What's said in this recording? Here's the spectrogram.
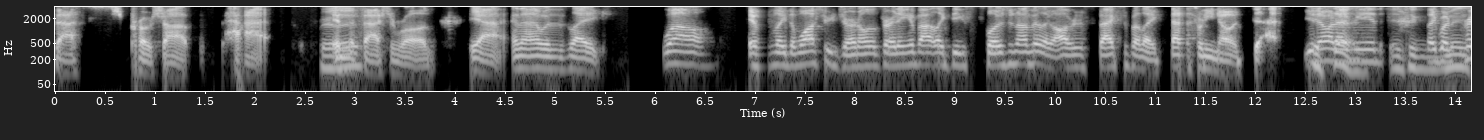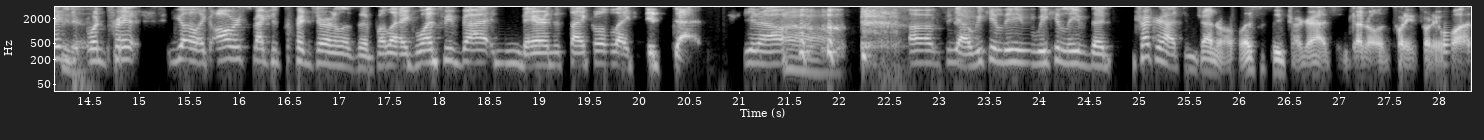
Bass Pro Shop hat in the fashion world. Yeah. And I was like, well, if like the Wall Street Journal is writing about like the explosion of it, like all respect, but like that's when you know it's dead. You know It's what I mean? It's Like when print dead. when print you know, like all respect is print journalism, but like once we've gotten there in the cycle, like it's dead. You know? Oh. um so yeah, we can leave we can leave the trucker hats in general. Let's just leave trucker hats in general in 2021.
